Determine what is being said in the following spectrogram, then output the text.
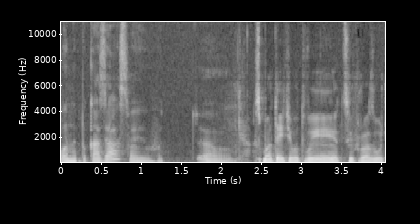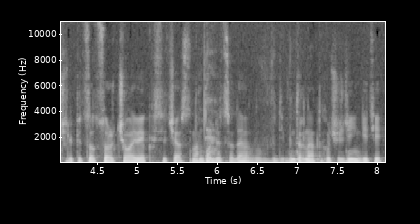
он и показал свою вот э, Смотрите, вот вы цифру озвучили, 540 человек сейчас находятся да. Да, в, в интернатных учреждениях детей.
